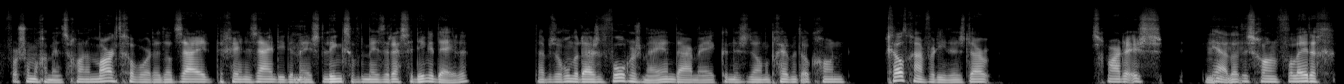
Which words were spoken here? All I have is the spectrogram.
voor sommige mensen gewoon een markt geworden. Dat zij degene zijn die de meest links of de meest rechtse dingen delen. Daar hebben ze honderdduizend volgers mee en daarmee kunnen ze dan op een gegeven moment ook gewoon geld gaan verdienen. Dus daar, zeg maar, er is, ja, dat mhm. is gewoon volledig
